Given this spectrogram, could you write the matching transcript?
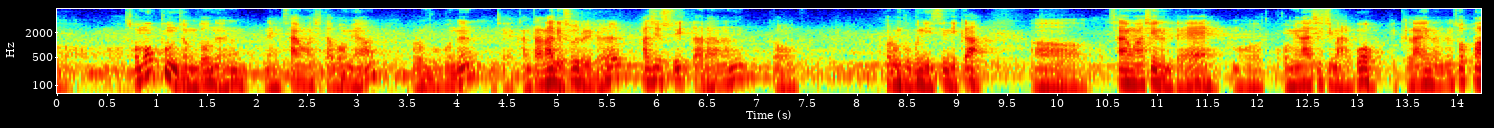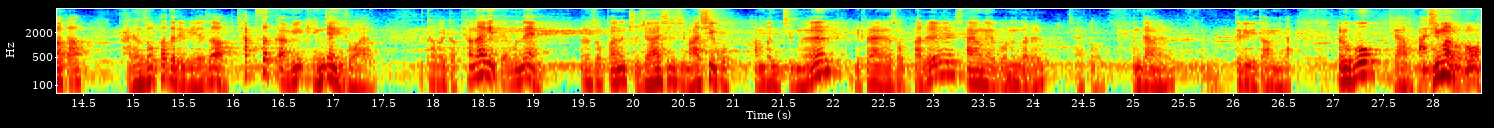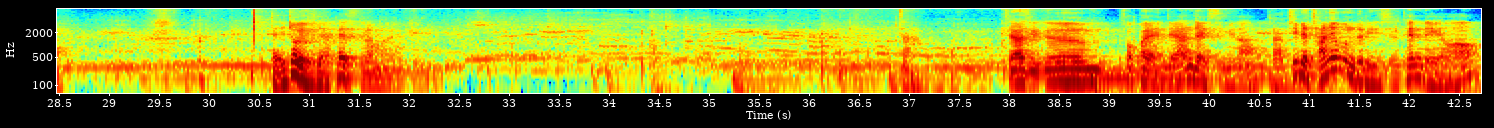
소모품 정도는 네, 사용하시다 보면 그런 부분은 이제 간단하게 수리를 하실 수 있다라는 그, 그런 부분이 있으니까 어, 사용하시는데 뭐 고민하시지 말고 리클라이너는 소파가 다른 소파들에 비해서 착석감이 굉장히 좋아요. 그렇다 보니까 편하기 때문에 그런 소파는 주저하시지 마시고 한 번쯤은 리클라이너 소파를 사용해 보는 것을 제가 또 권장을 좀 드리기도 합니다. 그리고 제가 마지막으로 자 이쪽에서 제가 테스트를 한번 해볼게요. 자, 제가 지금 소파에 이제 앉아 있습니다. 자, 집에 자녀분들이 있을 텐데요.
